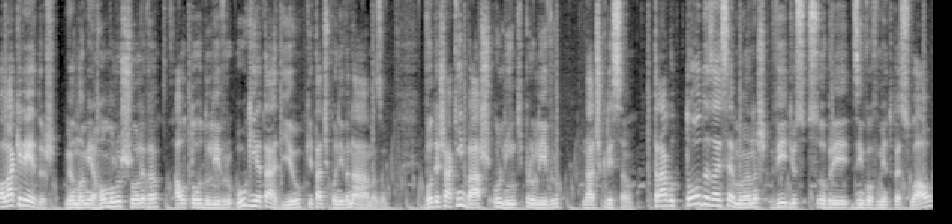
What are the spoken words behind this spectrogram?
Olá, queridos! Meu nome é Rômulo Scholeva, autor do livro O Guia Tardio, que está disponível na Amazon. Vou deixar aqui embaixo o link para o livro na descrição. Trago todas as semanas vídeos sobre desenvolvimento pessoal,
